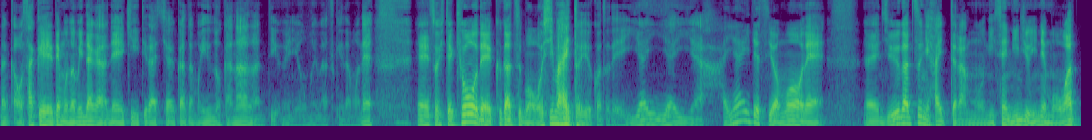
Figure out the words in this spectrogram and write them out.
なんかお酒でも飲みながらね、聞いてらっしゃる方もいるのかな、なんていうふうに思いますけどもね。えー、そして今日で9月もおしまいということで、いやいやいや、早いですよ。もうね、えー、10月に入ったらもう2022年も終わっ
